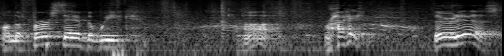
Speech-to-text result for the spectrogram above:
On the first day of the week, ah, right? There it is.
